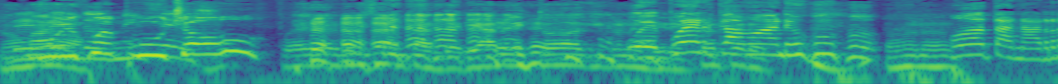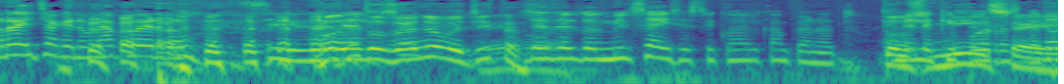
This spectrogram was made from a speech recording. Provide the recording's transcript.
Desde Muy el 2006. huepucho. Puede ver mi santanderiano y todo aquí con el Fue puerca, mano. No, no. Joda tan arrecha que no me acuerdo. Sí, desde, ¿Cuántos el, años, Mechitas? desde el 2006 estoy con el campeonato. En el equipo de 2006. rescate.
